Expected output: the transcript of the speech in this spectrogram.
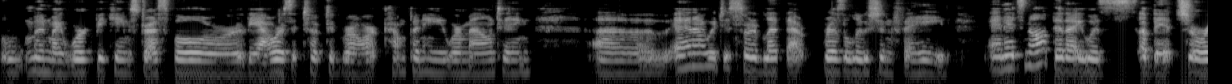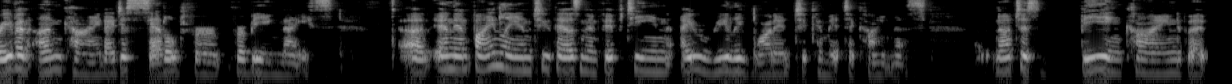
when my work became stressful or the hours it took to grow our company were mounting. Uh, and I would just sort of let that resolution fade. And it's not that I was a bitch or even unkind. I just settled for, for being nice. Uh, and then finally in 2015, I really wanted to commit to kindness. Not just being kind, but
